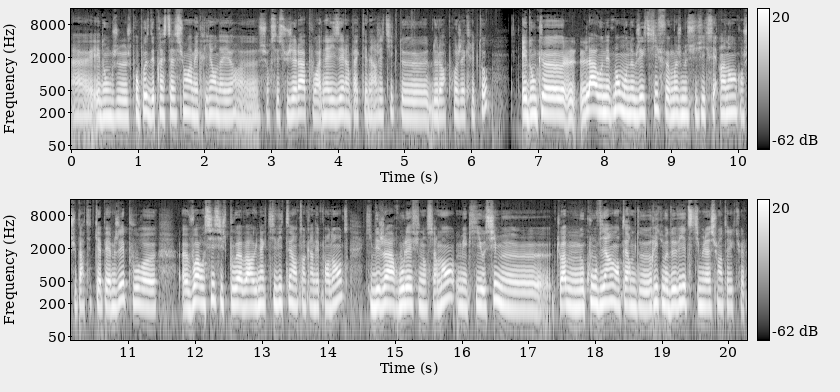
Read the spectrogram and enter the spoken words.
et donc je, propose des prestations à mes clients d'ailleurs sur ces sujets-là pour analyser l'impact énergétique de leurs projets crypto. Et donc euh, là, honnêtement, mon objectif, moi, je me suis fixé un an quand je suis partie de KPMG pour euh, voir aussi si je pouvais avoir une activité en tant qu'indépendante qui déjà roulait financièrement, mais qui aussi me, tu vois, me convient en termes de rythme de vie et de stimulation intellectuelle.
